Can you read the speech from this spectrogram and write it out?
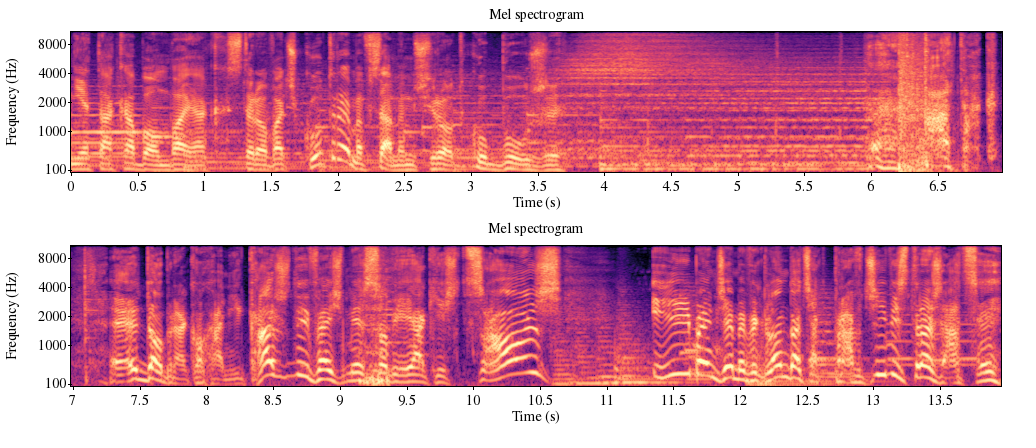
Nie taka bomba, jak sterować kutrem w samym środku burzy. A tak. E, Dobra, kochani, każdy weźmie sobie jakieś coś i będziemy wyglądać jak prawdziwi strażacy.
